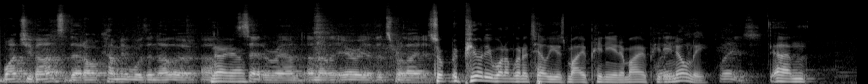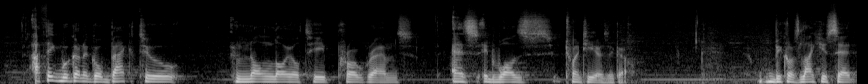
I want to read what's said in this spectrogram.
once you've answered that, I'll come in with another uh, Yeah, yeah. set around another area that's related. So purely what I'm going to tell you is my opinion and my opinion Please, only. Please. I think we're going to go back to non-loyalty programs as it was 20 years ago. Because like you said,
